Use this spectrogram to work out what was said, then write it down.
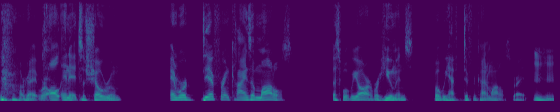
All right. We're all in it. It's a showroom. And we're different kinds of models. That's what we are. We're humans, but we have different kind of models, right? hmm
